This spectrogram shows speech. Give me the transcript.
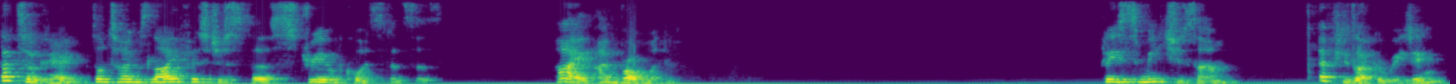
That's okay. Sometimes life is just a stream of coincidences. Hi, I'm Bronwyn. Pleased to meet you, Sam. If you'd like a reading.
